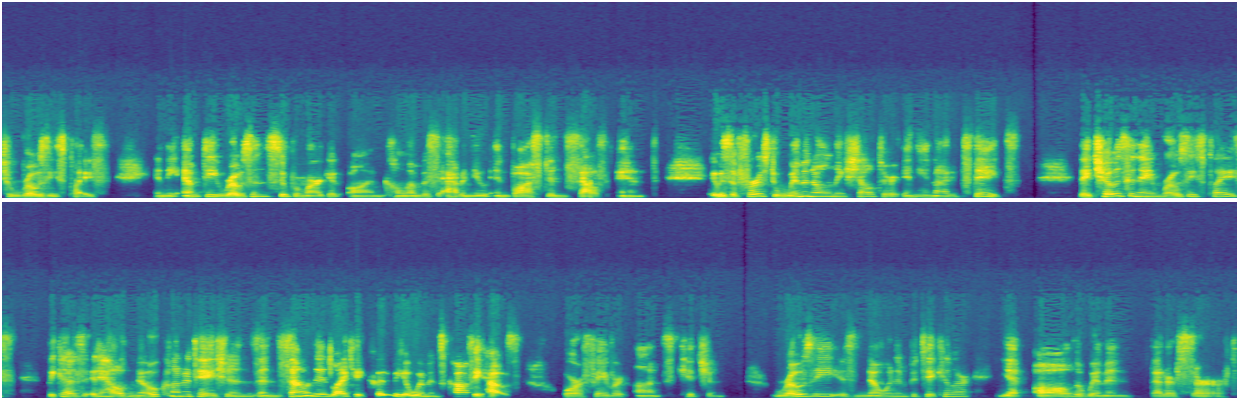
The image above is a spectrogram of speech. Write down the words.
to Rosie's Place in the empty Rosen supermarket on Columbus Avenue in Boston South End. It was the first women only shelter in the United States. They chose the name Rosie's Place because it held no connotations and sounded like it could be a women's coffee house or a favorite aunt's kitchen. Rosie is no one in particular, yet all the women that are served.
